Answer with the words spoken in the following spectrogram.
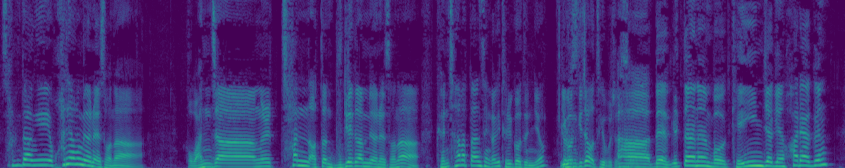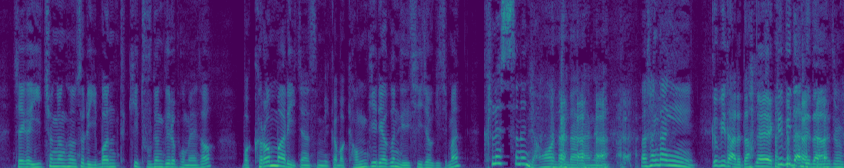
상당히 활약 면에서나 그 완장을 찬 어떤 무게감 면에서나 괜찮았다는 생각이 들거든요. 이건 기자 어떻게 보셨어요? 아, 네. 일단은 뭐 개인적인 활약은 제가 이청용 선수를 이번 특히 두 경기를 보면서 뭐 그런 말이 있지 않습니까? 뭐 경기력은 일시적이지만 클래스는 영원하다라는 상당히 급이 다르다. 네, 급이 다르다. 좀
